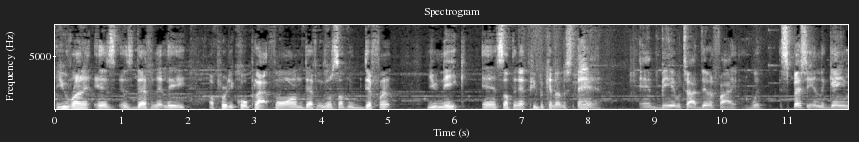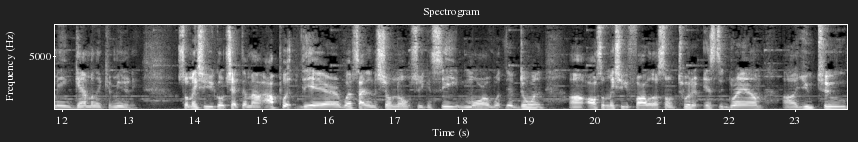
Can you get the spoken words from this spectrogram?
you run it is is definitely a pretty cool platform. Definitely doing something different, unique, and something that people can understand and be able to identify with, especially in the gaming gambling community. So make sure you go check them out. I'll put their website in the show notes so you can see more of what they're doing. Uh, also, make sure you follow us on Twitter, Instagram, uh, YouTube.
